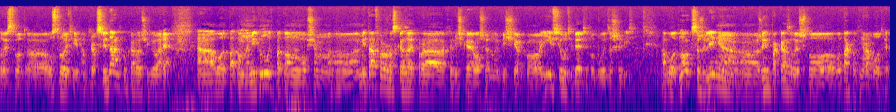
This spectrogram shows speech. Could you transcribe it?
То есть вот э, устроить ей там трехсвиданку, короче говоря, вот, потом намекнуть, потом, в общем, э, метафору рассказать про хомячка и волшебную пещерку, и все у тебя типа будет зашибись. А Вот. Но, к сожалению, э, жизнь показывает, что вот так вот не работает.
